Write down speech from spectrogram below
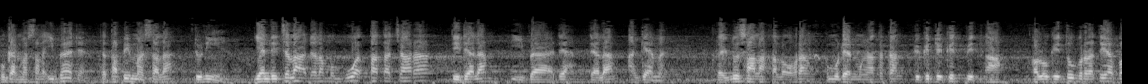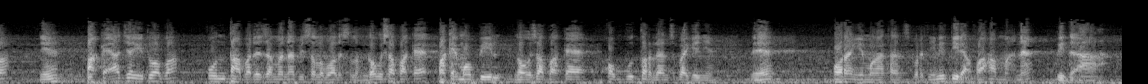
bukan masalah ibadah, tetapi masalah dunia. Yang dicela adalah membuat tata cara di dalam ibadah, dalam agama. Dan itu salah kalau orang kemudian mengatakan dikit-dikit bid'ah. Kalau gitu berarti apa? Ya, pakai aja itu apa? unta pada zaman Nabi Shallallahu Alaihi. Gak usah pakai pakai mobil, nggak usah pakai komputer dan sebagainya. Ya, orang yang mengatakan seperti ini tidak paham makna bid'ah.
